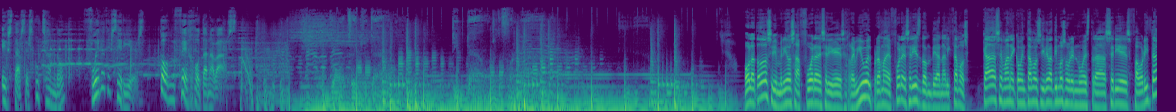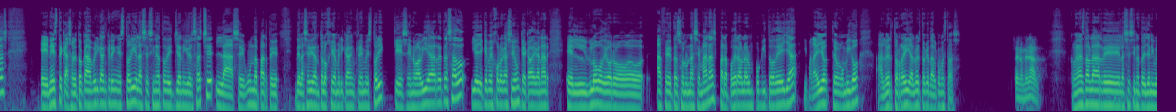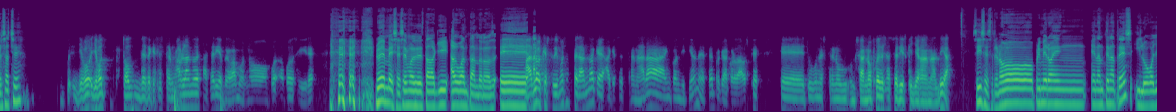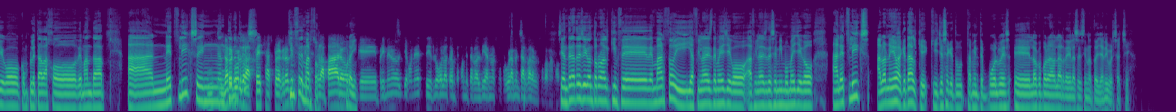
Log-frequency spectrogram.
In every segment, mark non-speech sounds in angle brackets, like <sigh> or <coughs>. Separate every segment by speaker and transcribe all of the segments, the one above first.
Speaker 1: Estás escuchando Fuera de Series con CJ Navas.
Speaker 2: Hola a todos y bienvenidos a Fuera de Series Review, el programa de Fuera de Series donde analizamos cada semana y comentamos y debatimos sobre nuestras series favoritas. En este caso le toca a American Crime Story el asesinato de Gianni Versace, la segunda parte de la serie de antología American Crime Story que se nos había retrasado y oye, qué mejor ocasión que acaba de ganar el Globo de Oro hace tan solo unas semanas para poder hablar un poquito de ella y para ello tengo conmigo a Alberto Rey. Alberto, ¿qué tal? ¿Cómo estás?
Speaker 3: Fenomenal.
Speaker 2: ¿Con ganas de hablar del asesinato de Gianni Versace?
Speaker 3: Llevo, llevo todo, desde que se estrenó hablando de esta serie, pero vamos, no puedo, no puedo seguir, ¿eh? <laughs>
Speaker 2: Nueve meses hemos estado aquí aguantándonos. Eh,
Speaker 3: Más lo que estuvimos esperando a que, a que se estrenara en condiciones, ¿eh? porque acordaos que, que tuvo un estreno, o sea, no fue de esas series que llegan al día.
Speaker 2: Sí, se estrenó primero en, en, Antena 3 y luego llegó completa bajo demanda a Netflix en
Speaker 3: No
Speaker 2: Antena
Speaker 3: recuerdo
Speaker 2: 3.
Speaker 3: las fechas, pero creo
Speaker 2: 15
Speaker 3: que,
Speaker 2: de marzo,
Speaker 3: solaparon,
Speaker 2: por ahí.
Speaker 3: que primero llegó Netflix, luego la otra empezó a meterlo al día, no sé, seguramente Álvaro lo sepa mejor.
Speaker 2: Sí, Antena 3 llegó en torno al 15 de marzo y, y, a finales de mes llegó, a finales de ese mismo mes llegó a Netflix. Álvaro Nieva, ¿qué tal? Que, que, yo sé que tú también te vuelves eh, loco por hablar del asesinato de Gianni Versace.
